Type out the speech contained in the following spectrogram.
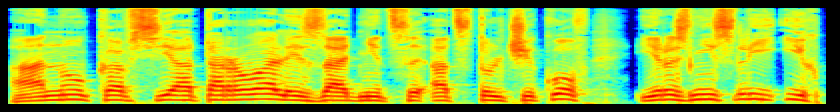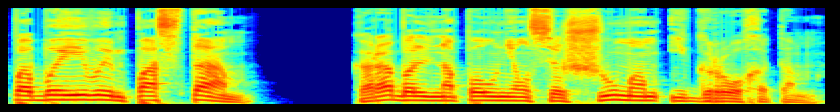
А ну-ка все оторвали задницы от стульчиков и разнесли их по боевым постам!» Корабль наполнился шумом и грохотом.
